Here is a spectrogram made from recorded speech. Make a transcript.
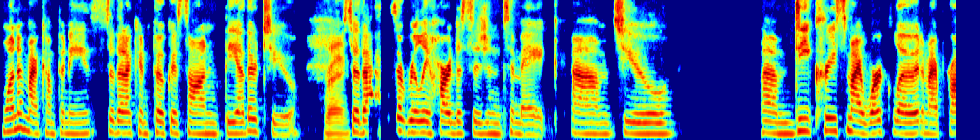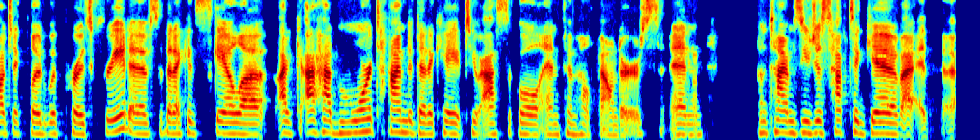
one of my companies so that i can focus on the other two right so that's a really hard decision to make um, to um, decrease my workload and my project load with Prose Creative so that I could scale up. I, I had more time to dedicate to Assicle and Fem Health Founders. And sometimes you just have to give. I, uh,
